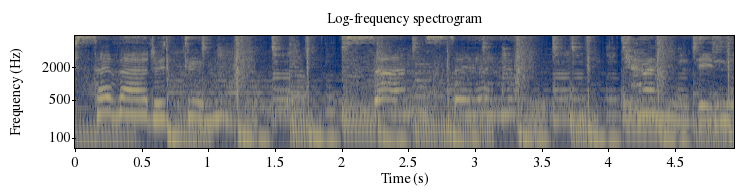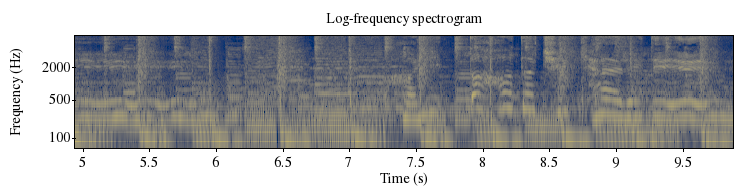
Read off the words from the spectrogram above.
severdim. Sense kendini. Hani daha da çekerdim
